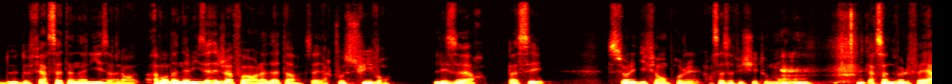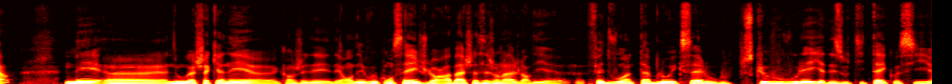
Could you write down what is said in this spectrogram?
de, faire cette analyse. Alors, avant d'analyser, déjà, il faut avoir la data, c'est-à-dire qu'il faut suivre les heures passées sur les différents projets. Alors ça, ça fait chier tout le monde. Personne ne veut le faire. Mais euh, nous, à chaque année, euh, quand j'ai des, rendez-vous conseils, je leur rabâche à ces gens-là, je leur dis euh, faites-vous un tableau Excel ou ce que vous voulez. Il y a des outils tech aussi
